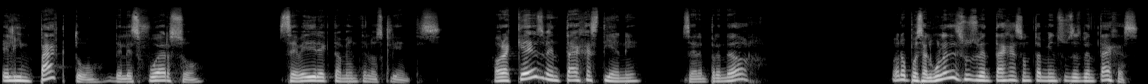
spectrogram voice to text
El impacto del esfuerzo se ve directamente en los clientes. Ahora, ¿qué desventajas tiene ser emprendedor? Bueno, pues algunas de sus ventajas son también sus desventajas.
